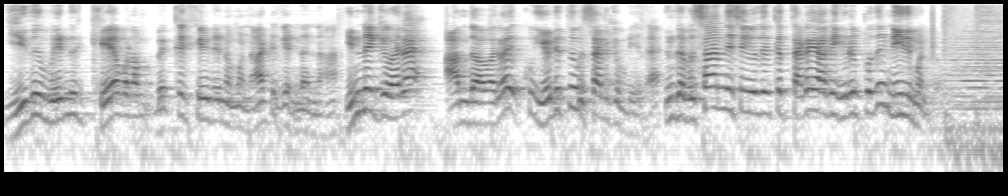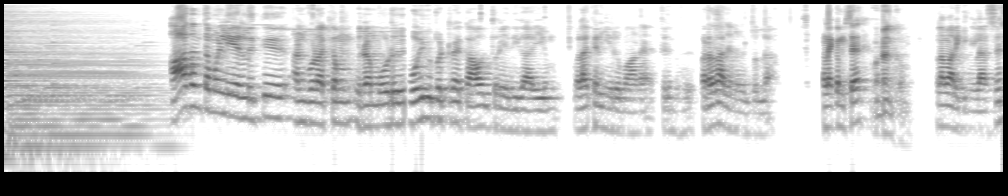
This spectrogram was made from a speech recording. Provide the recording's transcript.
இது வந்து கேவலம் வெக்கக்கேடு நம்ம நாட்டுக்கு என்னன்னா இன்னைக்கு வர அந்த வரை எடுத்து விசாரிக்க முடியல. இந்த விசாரணை செய்வதற்கு தடையாக இருப்பது நீதிமன்றம். ஆதன் தமிழியர்களுக்கு அன்பு வணக்கம். நம்மோடு ஓய்வு பெற்ற காவல்துறை அதிகாரியும் வழக்கறிஞருமான திரு வரராஜன் எழுத்துள்ளார் வணக்கம் சார். வணக்கம். நல்லா இருக்கீங்களா சார்?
